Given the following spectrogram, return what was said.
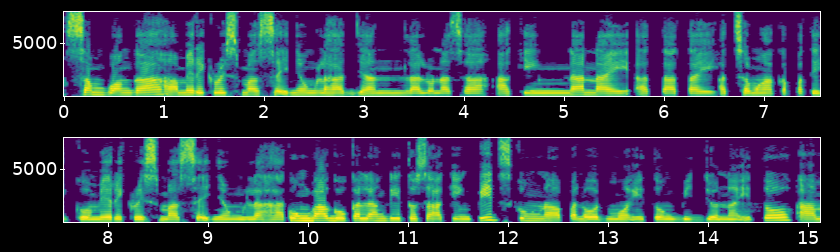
Sambuanga. ah, Merry Christmas sa inyong lahat dyan lalo na sa aking nanay at tatay at sa mga kapatid ko. Merry Christmas sa inyong lahat. Kung bago ka lang dito sa aking page, kung napanood mo itong video na ito, um,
